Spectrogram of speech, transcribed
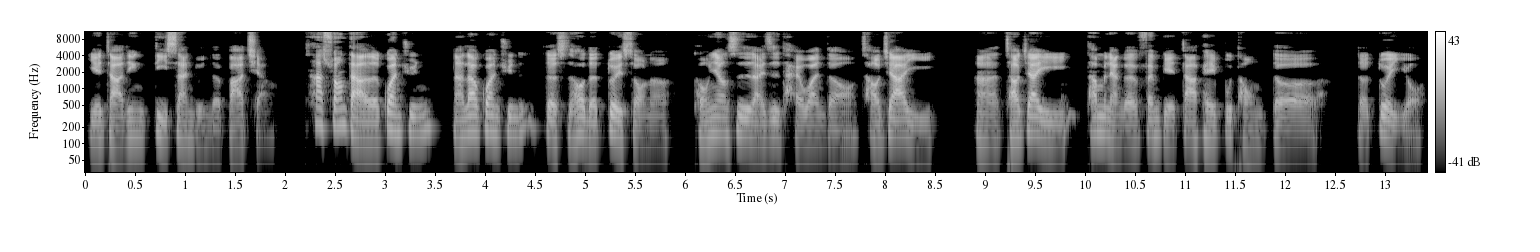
也打进第三轮的八强。他双打的冠军拿到冠军的时候的对手呢，同样是来自台湾的哦，曹佳怡。啊，曹佳怡他们两个分别搭配不同的的队友，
